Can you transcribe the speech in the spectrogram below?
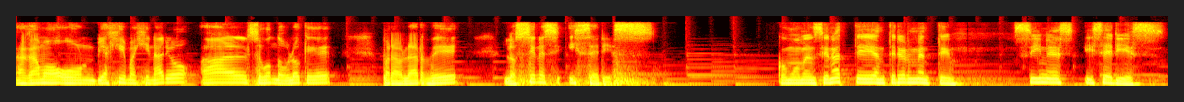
hagamos un viaje imaginario al segundo bloque para hablar de los cines y series. Como mencionaste anteriormente, cines y series.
